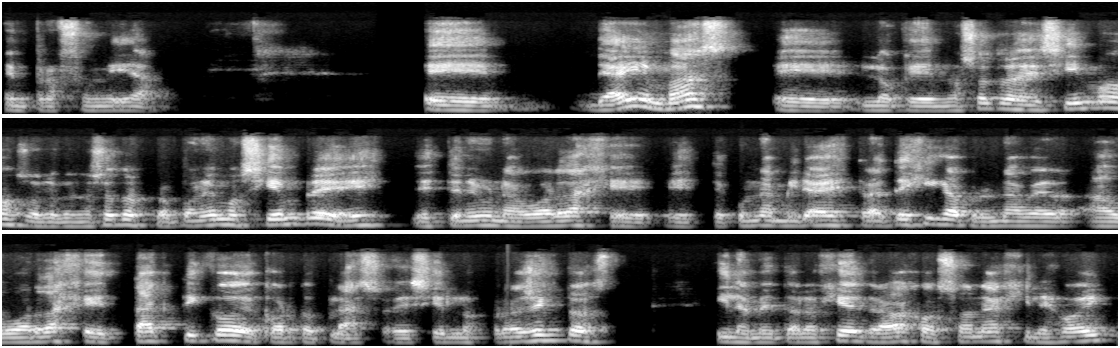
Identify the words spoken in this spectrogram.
en profundidad. Eh, de ahí en más, eh, lo que nosotros decimos o lo que nosotros proponemos siempre es, tener un abordaje este, con una mirada estratégica, pero un abordaje táctico de corto plazo. Es decir, los proyectos y la metodología de trabajo son ágiles hoy,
